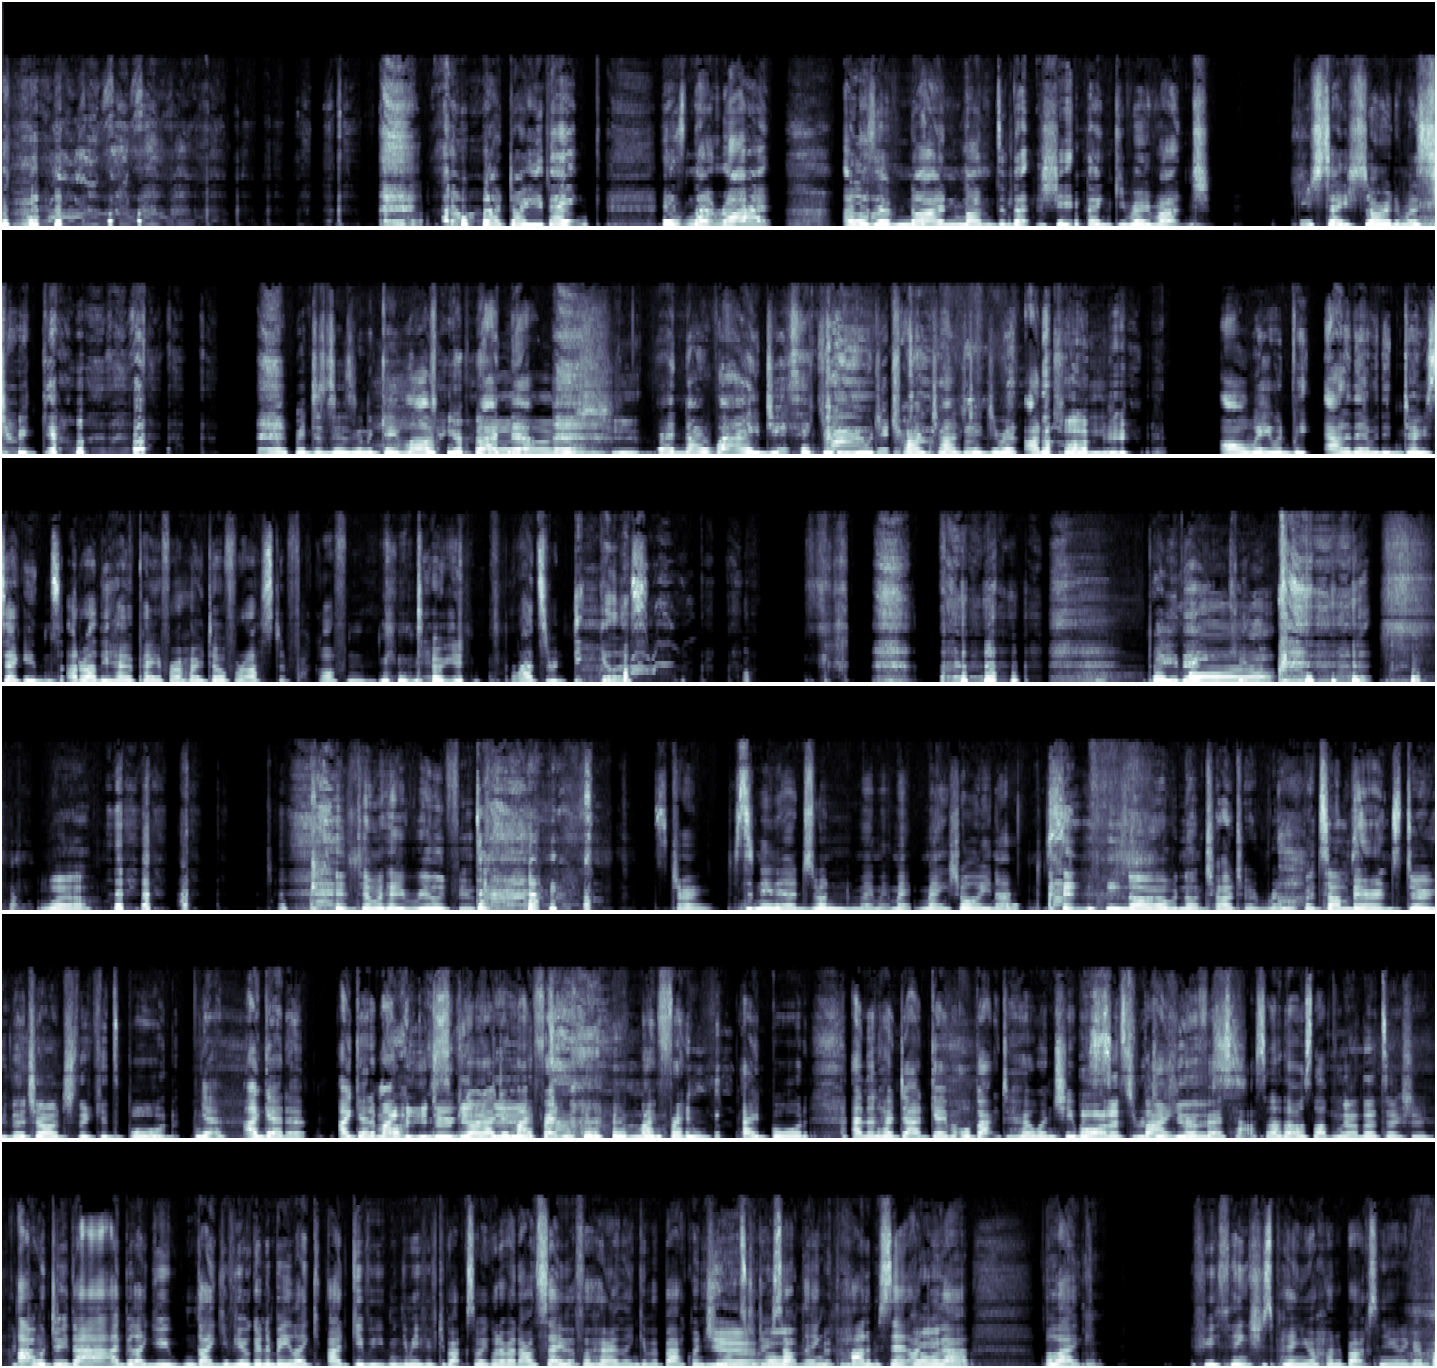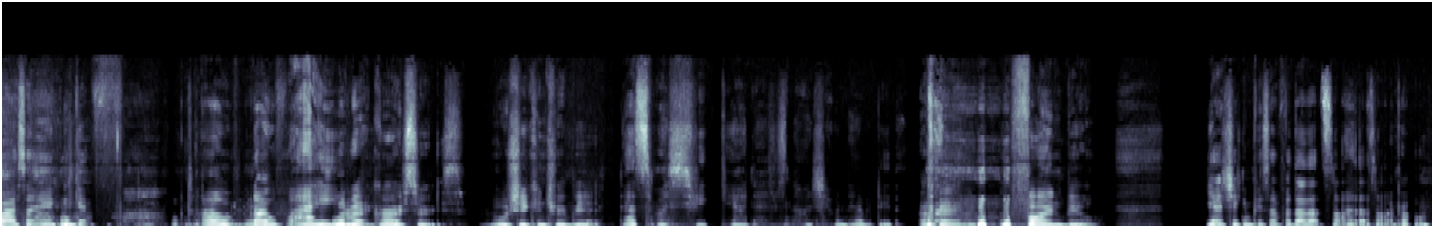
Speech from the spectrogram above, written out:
Don't you think? Isn't that right? I deserve nine months of that shit. Thank you very much. You say sorry to my sweet girl. Winter's is going to keep laughing right now. Oh, shit. Yeah, no way. Do you think you would you try and charge Gigi rent? I'd kill you. Oh, we would be out of there within two seconds. I'd rather her pay for a hotel for us to fuck off and tell you that's ridiculous. Don't you think? Wow. Tell me how you really feel. It's true. Just need. I just wanted to make, make, make sure, you know. no, I would not charge her rent. Oh, but some parents do. They charge their kids board. Yeah, I get it. I get it. My, Oh, you do get no, it, I do do. you? My friend, my friend paid board, and then her dad gave it all back to her when she was Oh, that's buying her ridiculous. first house, and I thought it was lovely. No, that's actually. A good I would do that. I'd be like, you like if you're going to be like, I'd give you give me fifty bucks a week, whatever, and I'll save it for her and then give it back when she wants Yeah, to do I like that something. method. Hundred percent, I I'd do like that. that. But I like, if you think she's paying you hundred bucks and you're going to go buy something, you can get fucked. Oh no way! What about groceries? Will she contribute? That's my sweet girl. That's not. She would never do that. Okay. A phone bill. Yeah, she can piss off for that. That's not. That's not my problem.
